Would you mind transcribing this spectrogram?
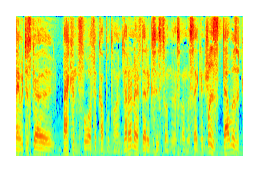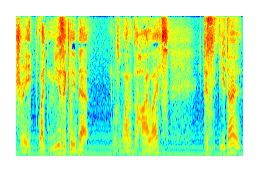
they would just go back and forth a couple times. I don't know if that exists on this on the second. Was that was a treat? Like musically, that was one of the highlights because you don't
